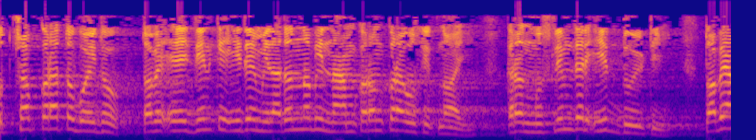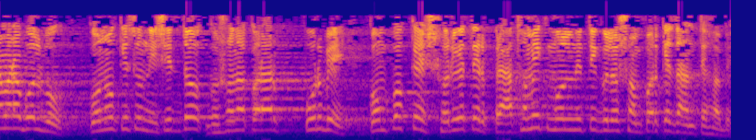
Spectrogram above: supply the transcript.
উৎসব করা তো বৈধ, তবে এই দিনকে ঈদে মিলাদন্নবী নামকরণ করা উচিত নয়, কারণ মুসলিমদের ঈদ দুইটি। তবে আমরা বলব কোনো কিছু নিষিদ্ধ ঘোষণা করার পূর্বে কমপক্ষে শরীয়তের প্রাথমিক মূলনীতিগুলো সম্পর্কে জানতে হবে।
